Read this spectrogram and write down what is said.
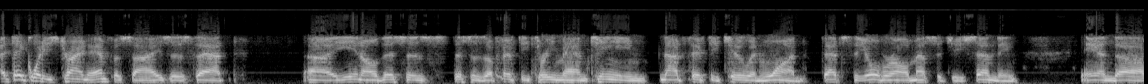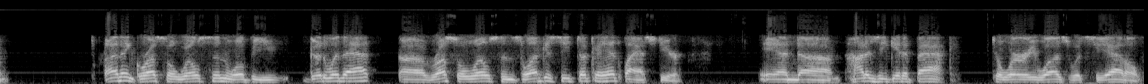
I think what he's trying to emphasize is that uh, you know this is this is a 53 man team, not 52 and one. That's the overall message he's sending, and uh, I think Russell Wilson will be good with that. Uh, Russell Wilson's legacy took a hit last year, and uh, how does he get it back to where he was with Seattle?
